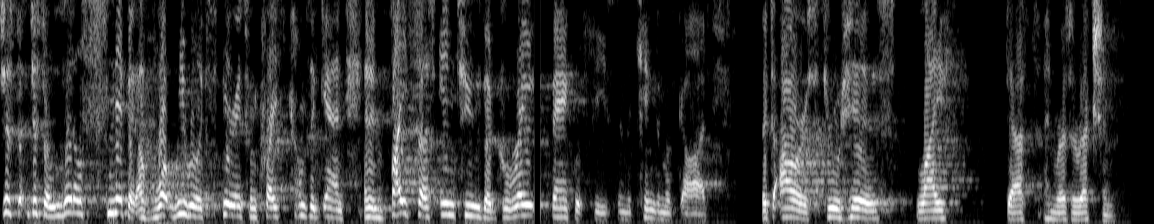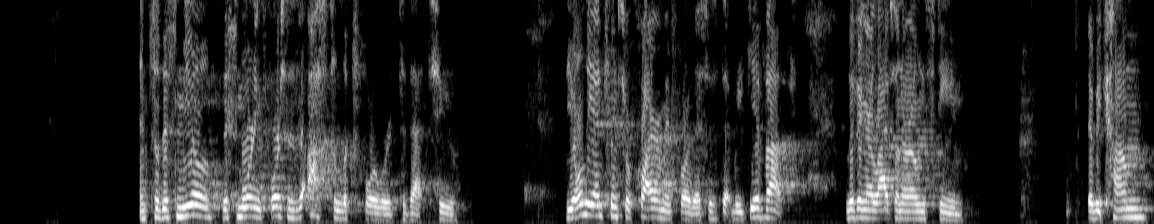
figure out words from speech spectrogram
just, just a little snippet of what we will experience when Christ comes again and invites us into the great banquet feast in the kingdom of God that's ours through his life death, and resurrection. And so this meal this morning forces us to look forward to that too. The only entrance requirement for this is that we give up living our lives on our own steam, that we come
